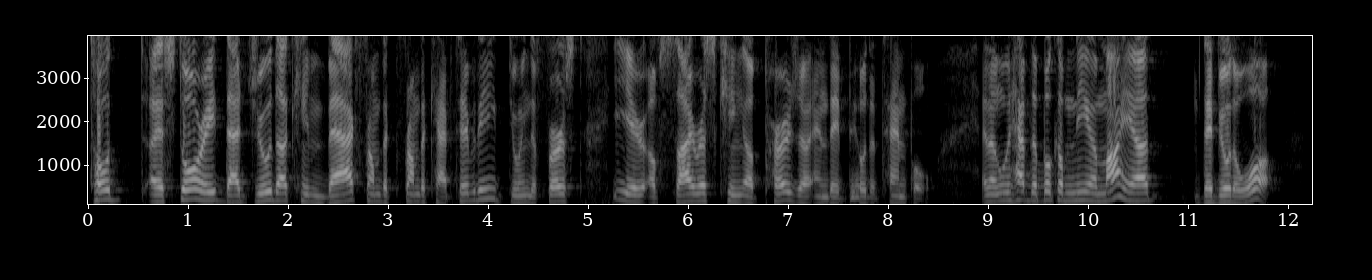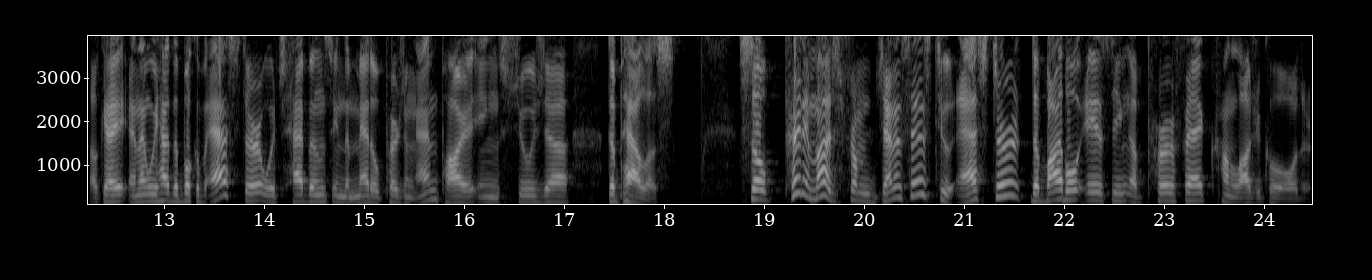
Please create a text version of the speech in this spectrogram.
told a story that Judah came back from the, from the captivity during the first year of Cyrus, king of Persia, and they built a temple. And then we have the book of Nehemiah, they built a wall. Okay, and then we have the book of Esther, which happens in the Medo Persian Empire in Susa, the palace. So, pretty much from Genesis to Esther, the Bible is in a perfect chronological order.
